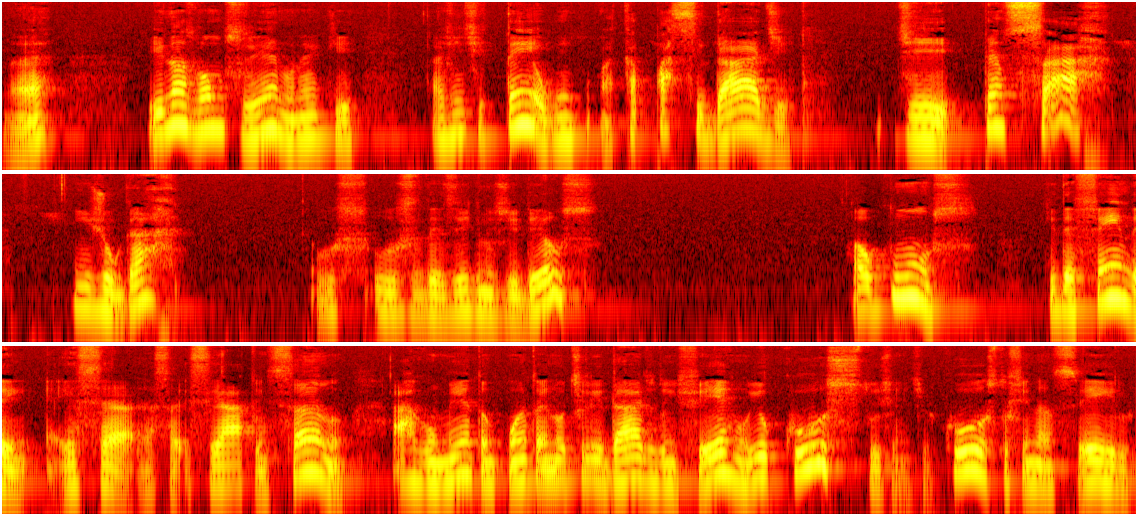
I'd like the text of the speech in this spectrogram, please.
Né? E nós vamos vendo né, que a gente tem alguma capacidade de pensar em julgar os, os desígnios de Deus. Alguns que defendem esse, essa, esse ato insano argumentam quanto à inutilidade do enfermo e o custo, gente, o custo financeiro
